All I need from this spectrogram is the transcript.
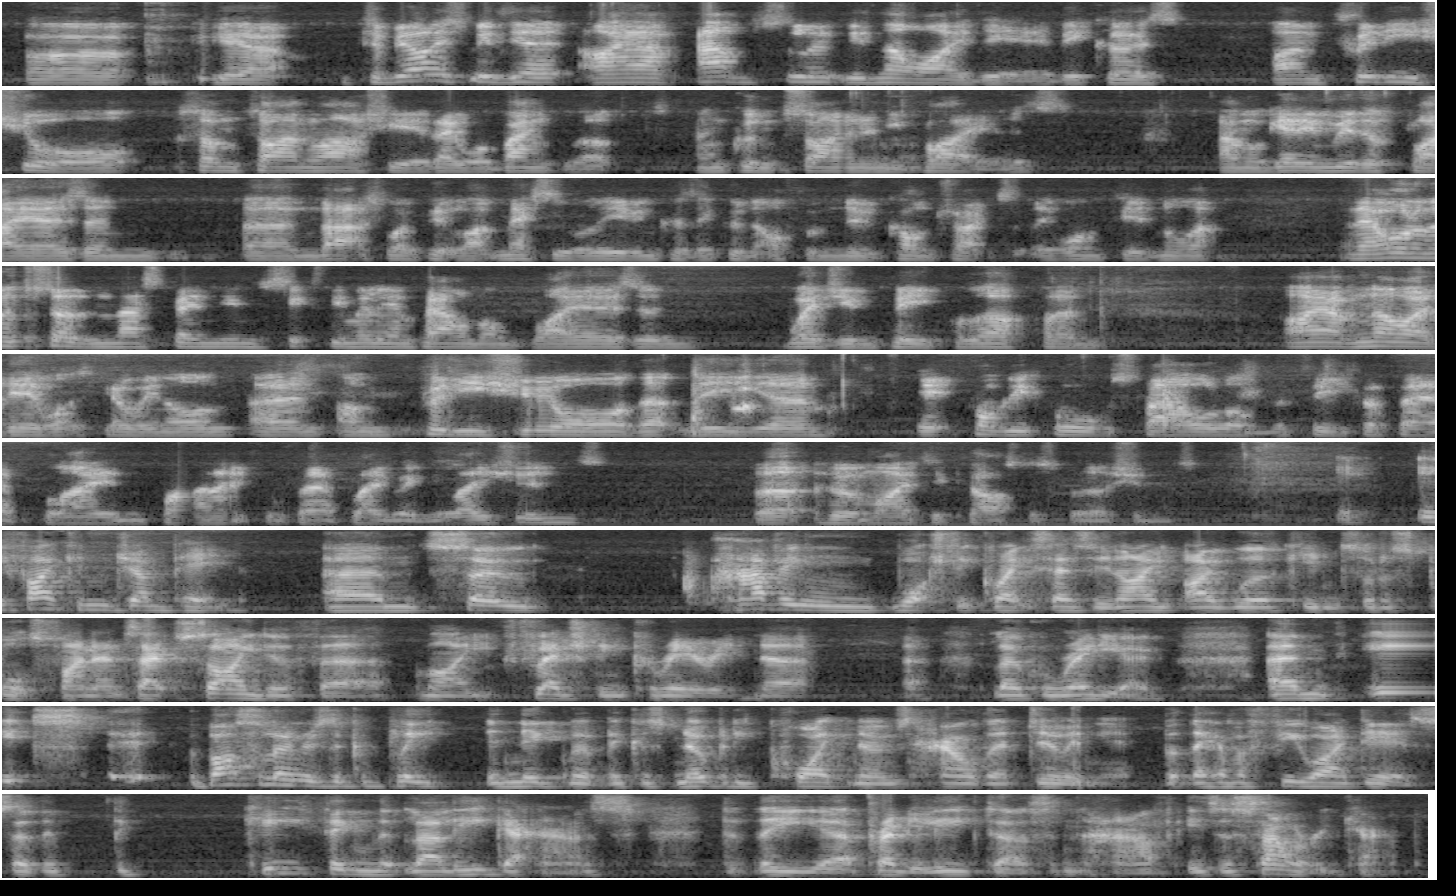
Uh, yeah. To be honest with you, I have absolutely no idea because I'm pretty sure sometime last year they were bankrupt and couldn't sign any players, and were getting rid of players, and that's why people like Messi were leaving because they couldn't offer them new contracts that they wanted and all that. And now all of a sudden they're spending 60 million pound on players and wedging people up, and I have no idea what's going on, and I'm pretty sure that the um, it probably falls foul of the FIFA fair play and financial fair play regulations but who am I to cast aspersions? If I can jump in, um, so having watched it quite extensively, I, I work in sort of sports finance outside of uh, my fledgling career in uh, uh, local radio. And it's Barcelona is a complete enigma because nobody quite knows how they're doing it, but they have a few ideas. So the, the key thing that La Liga has that the uh, Premier League doesn't have is a salary cap.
